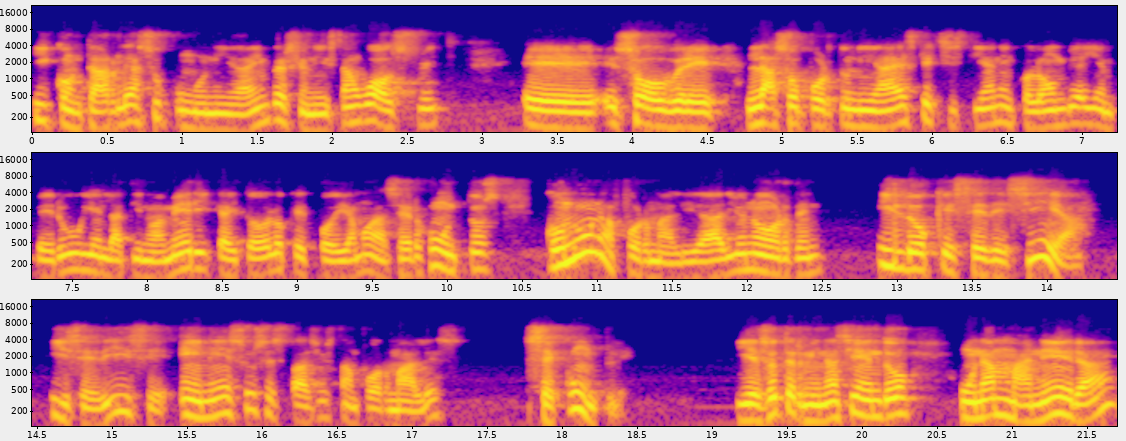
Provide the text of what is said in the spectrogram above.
y contarle a su comunidad inversionista en Wall Street eh, sobre las oportunidades que existían en Colombia y en Perú y en Latinoamérica y todo lo que podíamos hacer juntos con una formalidad y un orden. Y lo que se decía y se dice en esos espacios tan formales se cumple. Y eso termina siendo una manera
